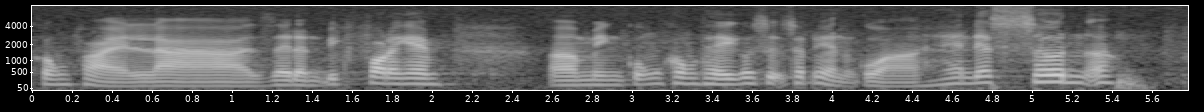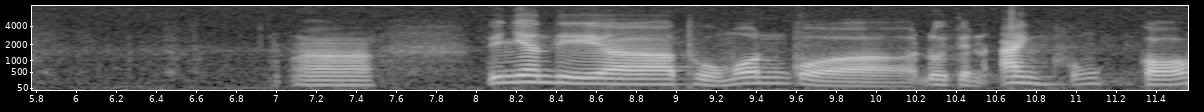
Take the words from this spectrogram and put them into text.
không phải là Jaden Bigford anh em. à, mình cũng không thấy có sự xuất hiện của Henderson nữa. à, tuy nhiên thì ờ, thủ môn của đội tuyển Anh cũng có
